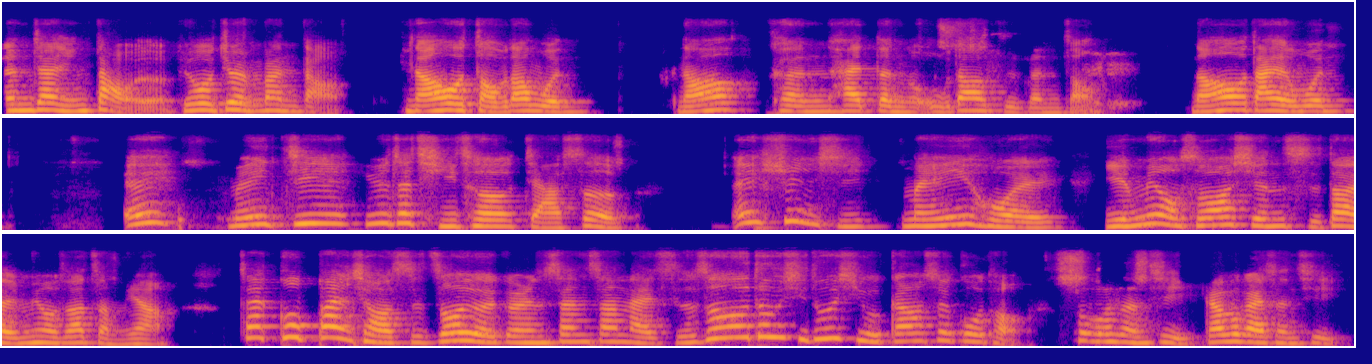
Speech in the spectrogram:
人家已经到了，比如我九点半到，然后我找不到温，然后可能还等个五到十分钟，然后打给温，哎，没接，因为在骑车。假设，哎，讯息没回，也没有说要先迟到，也没有说要怎么样。再过半小时之后，有一个人姗姗来迟，说，哦，对不起，对不起，我刚刚睡过头，会不会生气？该不该生气？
